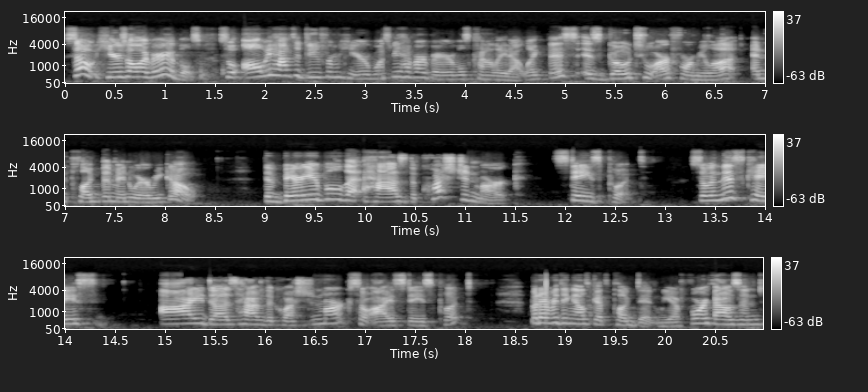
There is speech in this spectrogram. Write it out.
So here's all our variables. So all we have to do from here, once we have our variables kind of laid out like this, is go to our formula and plug them in where we go. The variable that has the question mark stays put. So in this case, I does have the question mark, so I stays put, but everything else gets plugged in. We have 4,000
